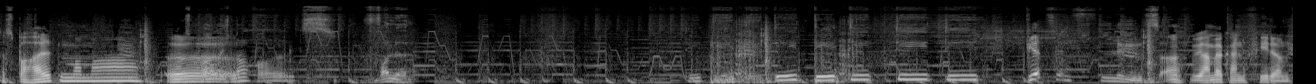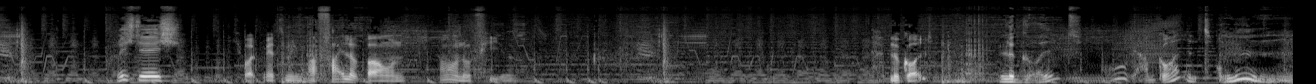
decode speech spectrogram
Das behalten wir mal. Was brauche ich noch? Holz. Wolle. Di, di, di, di, di, di. 14 Flints. Ah, wir haben ja keine Federn. Richtig. Ich wollte mir jetzt ein paar Pfeile bauen. Haben wir nur vier. Le Gold? Le Gold? Oh, wir haben Gold. Mm.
